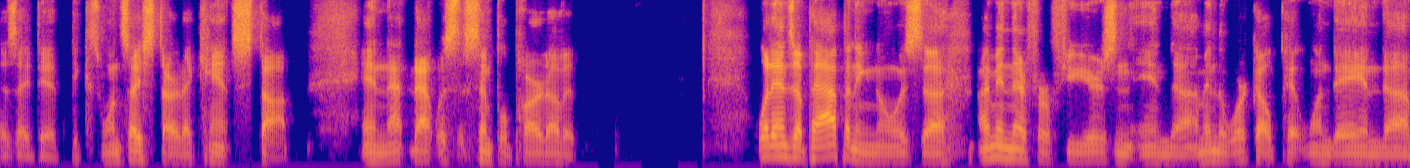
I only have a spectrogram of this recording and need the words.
as I did because once I start I can't stop. And that that was the simple part of it what ends up happening though is uh, I'm in there for a few years and, and uh, I'm in the workout pit one day and uh,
